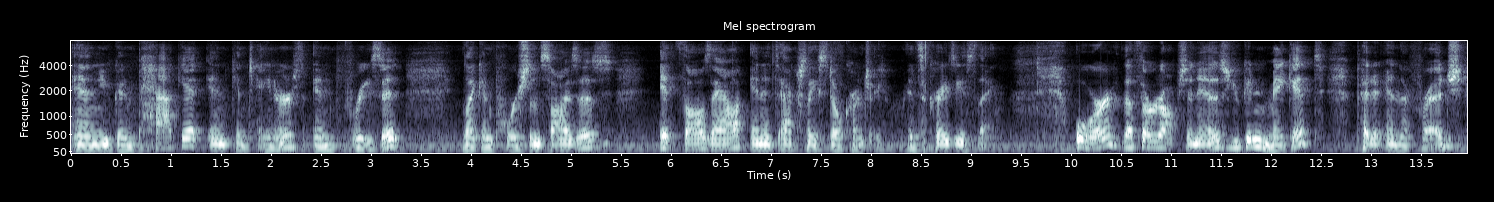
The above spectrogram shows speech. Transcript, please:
and you can pack it in containers and freeze it, like in portion sizes. It thaws out and it's actually still crunchy. It's the craziest thing. Or the third option is you can make it, put it in the fridge,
